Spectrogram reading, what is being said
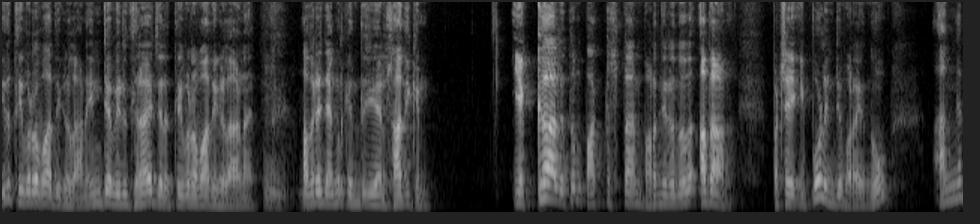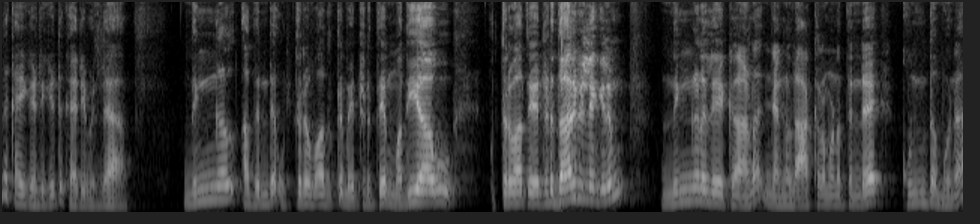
ഇത് തീവ്രവാദികളാണ്. ഇന്ത്യ വിരുദ്ധരായ ചില തീവ്രവാദികളാണ്. അവരെ ഞങ്ങൾക്ക് എന്ത് ചെയ്യാൻ സാധിക്കും? എക്കാലത്തും പാകിസ്ഥാൻ പറഞ്ഞിരുന്നത് അതാണ്. പക്ഷേ ഇപ്പോൾ ഇന്ത്യ പറയുന്നു അങ്ങനെ കൈ കഴുകിയിട്ട് കാര്യമില്ല. നിങ്ങൾ അതിന്റെ ഉത്തരവാദിത്വം ഏറ്റെടുത്തേ മതിയാവൂ. ഉത്തരവാദിത്വം ഏറ്റെടുത്താലുമില്ലെങ്കിലും നിങ്ങളിലേക്കാണ് ഞങ്ങളുടെ ആക്രമണത്തിന്റെ കുന്തമുന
